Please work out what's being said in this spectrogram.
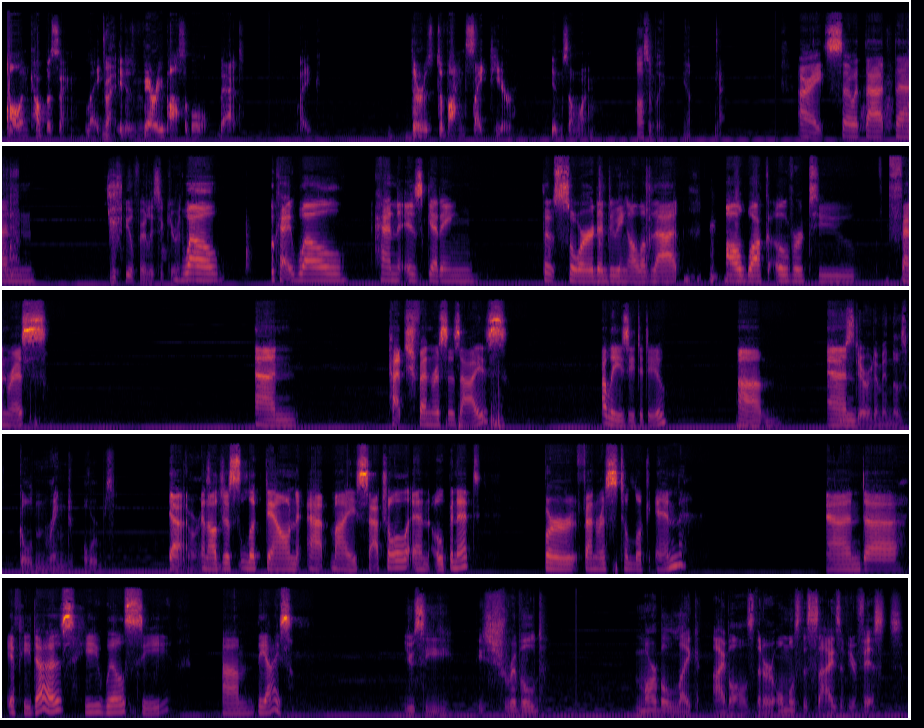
all-encompassing. Like Right. it is very possible that, like, there is divine sight here in some way. possibly. Yeah, Yeah. All right. So at that, then, you feel fairly secure. at the well, okay. Well, Hen is getting the sword and doing all of that. I'll walk over to Fenris and catch Fenris's eyes. Probably easy to do. Um, and you stare at him in those golden ringed orbs. Yeah, and I'll just look down at my satchel and open it for Fenris to look in. And uh, if he does, he will see um, the eyes. You see these shriveled, marble like eyeballs that are almost the size of your fists.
